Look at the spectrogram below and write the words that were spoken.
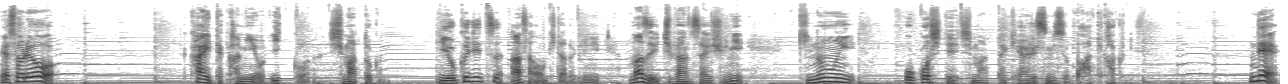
でそれを書いた紙を1個しまっとくで翌日朝起きた時にまず一番最初に昨日起こしてしまったケアレスミスをバーって書くんです。で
